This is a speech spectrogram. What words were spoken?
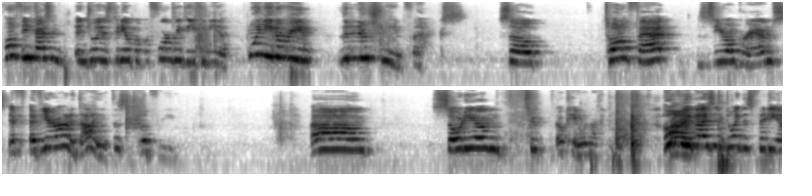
hopefully you guys en- enjoy this video, but before we leave, we need to we need to read the nutrient facts. So, total fat zero grams. If if you're on a diet, this is good for you. Um, sodium two. Okay, we're not gonna Hopefully you guys enjoyed this video.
